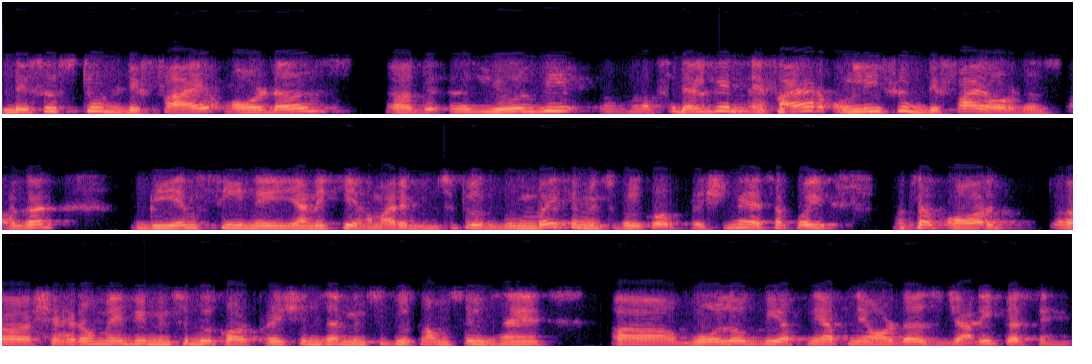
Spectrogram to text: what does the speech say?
this is to defy orders you will be there be F I R only if you defy orders अगर बीएमसी ने, यानी कि हमारे म्यूनसिपल मुंबई के म्यूनसिपल कॉरपोरेशन ने ऐसा कोई मतलब और शहरों में भी म्यूनसिपल कॉरपोरेशन हैं म्यूनसिपल काउंसिल हैं वो लोग भी अपने अपने ऑर्डर्स जारी करते हैं।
